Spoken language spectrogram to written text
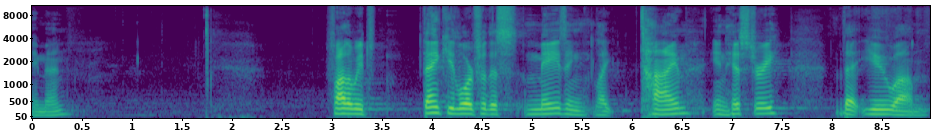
Amen. Father, we thank you, Lord, for this amazing like time in history that you, um,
